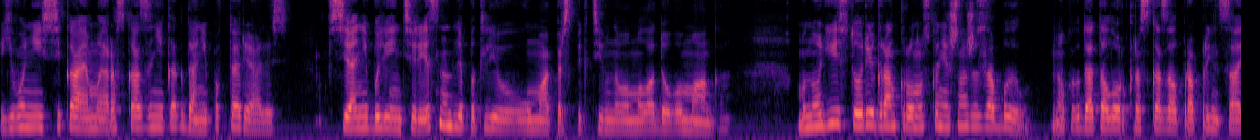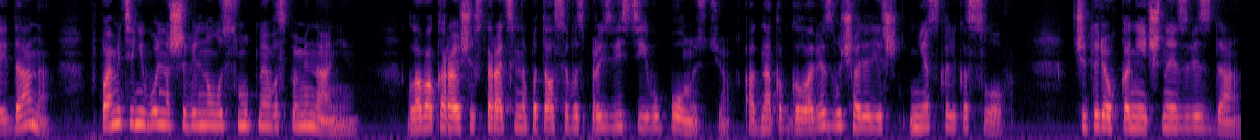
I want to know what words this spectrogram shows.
Его неиссякаемые рассказы никогда не повторялись. Все они были интересны для пытливого ума перспективного молодого мага. Многие истории Гран-Кронус, конечно же, забыл, но когда Талорк рассказал про принца Айдана, в памяти невольно шевельнулось смутное воспоминание. Глава карающих старательно пытался воспроизвести его полностью, однако в голове звучали лишь несколько слов. Четырехконечная звезда,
